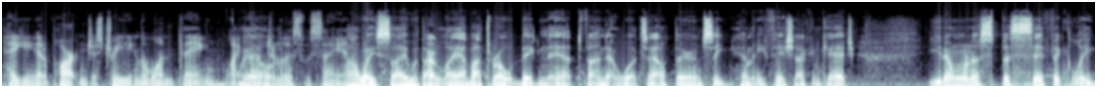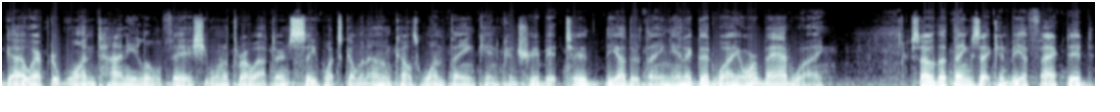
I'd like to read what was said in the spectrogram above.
taking it apart and just treating the one thing, like well, Dr. Lewis was saying. I always say with our lab, I throw a big net to find out what's out there and see how many fish I can catch. You don't want to specifically go after one tiny little fish. You want to throw out there and see what's going on because one thing can contribute to the other thing in a good way or a bad way. So the things that can be affected.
